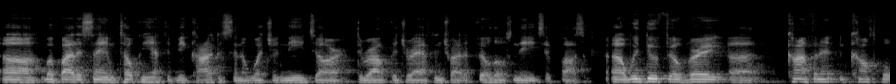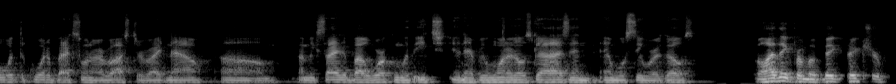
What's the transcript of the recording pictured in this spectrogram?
Uh, but by the same token, you have to be cognizant of what your needs are throughout the draft and try to fill those needs if possible. Uh, we do feel very uh, confident and comfortable with the quarterbacks on our roster right now. Um, I'm excited about working with each and every one of those guys, and, and we'll see where it goes. Well, I think from a big picture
